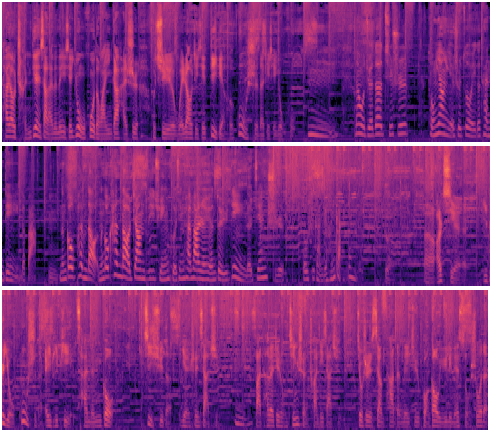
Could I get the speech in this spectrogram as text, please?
他要沉淀下来的那一些用户的话，应该还是会去围绕这些地点和故事的这些用户。嗯，那我觉得其实同样也是作为一个看电影的吧，嗯能够碰到、能够看到这样子一群核心开发人员对于电影的坚持，都是感觉很感动的。对，呃，而且一个有故事的 APP 才能够继续的延伸下去。嗯，把他的这种精神传递下去，就是像他的那句广告语里面所说的，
